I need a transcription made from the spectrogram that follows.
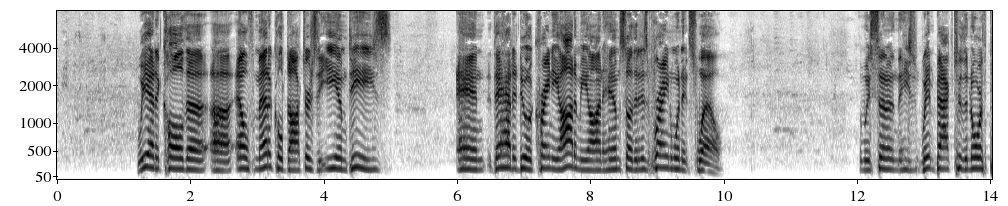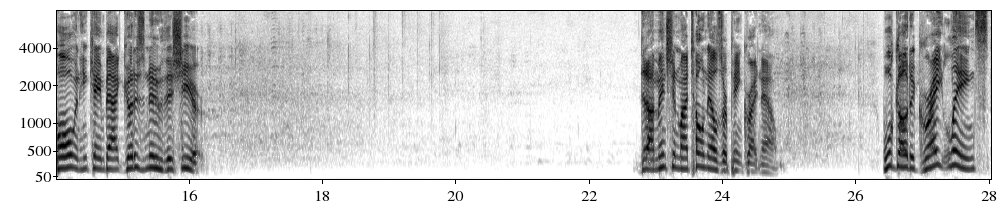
we had to call the uh, elf medical doctors, the EMDs, and they had to do a craniotomy on him so that his brain wouldn't swell. And we sent him, he went back to the North Pole and he came back good as new this year. Did I mention my toenails are pink right now? We'll go to great lengths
